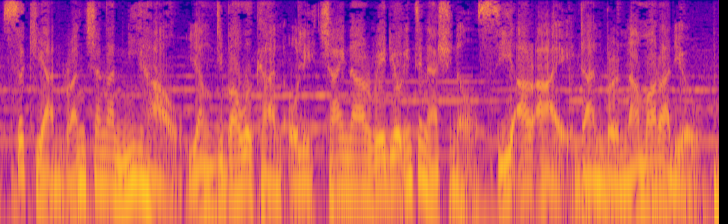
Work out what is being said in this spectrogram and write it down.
Sekian rancangan Nihao yang dibawakan oleh China Radio International CRI dan Bernama Radio.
